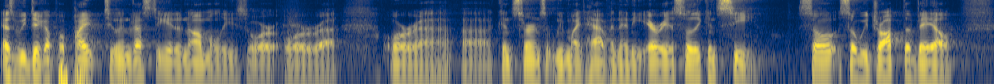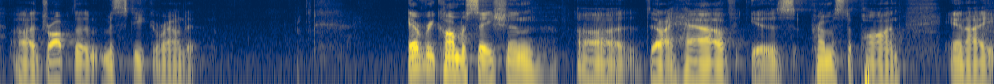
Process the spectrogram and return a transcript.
as we dig up a pipe to investigate anomalies or, or uh, or uh, uh, concerns that we might have in any area so they can see. So, so we drop the veil, uh, drop the mystique around it. Every conversation uh, that I have is premised upon, and I,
